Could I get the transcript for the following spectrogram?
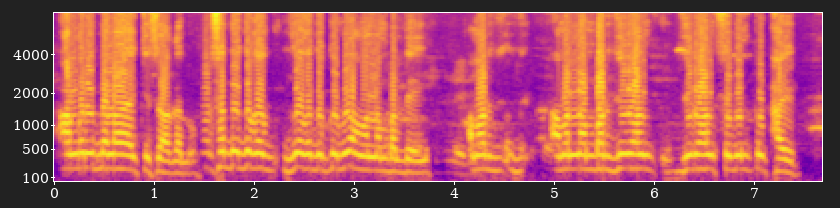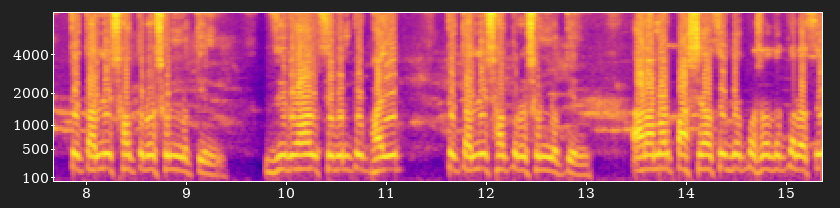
আমার মেলা কিছু আগালো। তার সাথে যোগা- যোগাযোগ করব, আমার নাম্বার দেয় আমার আমার number zero one zero one seven two five, তেতাল্লিশ সতেরো শূন্য তিন। Zero one seven two five, তেতাল্লিশ সতেরো শূন্য তিন। আর আমার পাশে আছে যে প্রশাসক আছে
